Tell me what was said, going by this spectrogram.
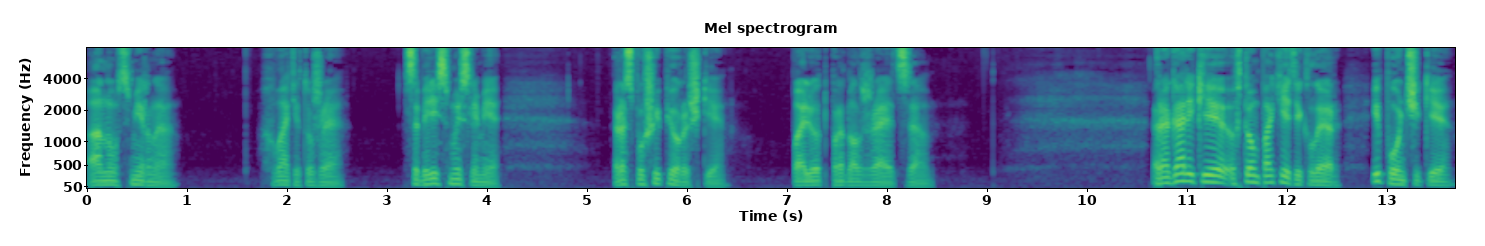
«А ну, смирно! Хватит уже! Соберись с мыслями! Распуши перышки! Полет продолжается!» «Рогалики в том пакете, Клэр, и пончики.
